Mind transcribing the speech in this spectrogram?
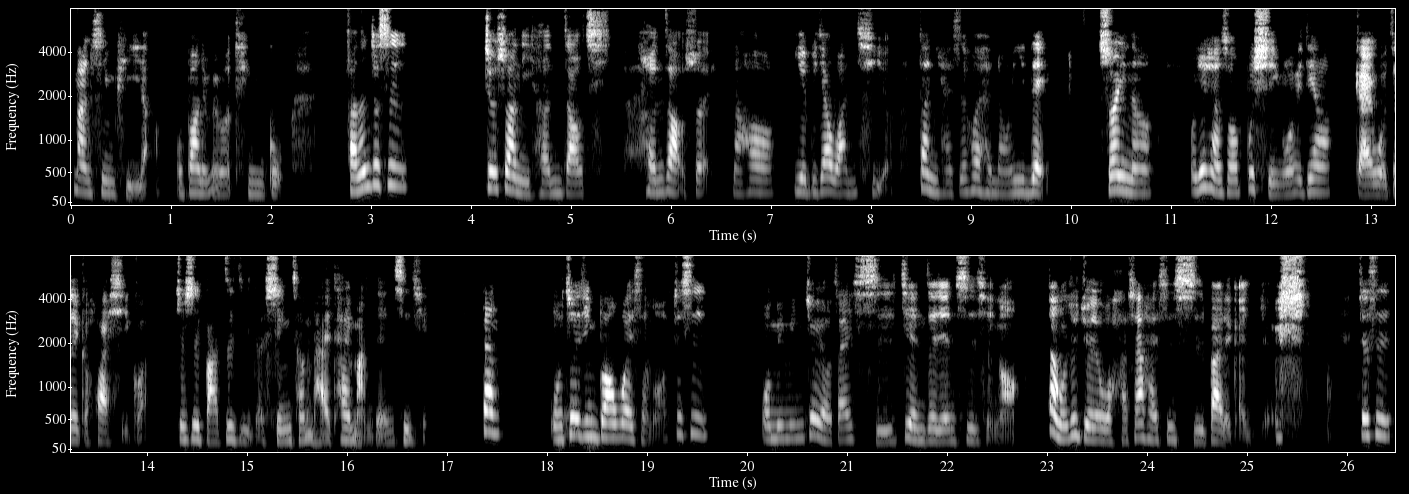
慢性疲劳，我不知道你们有没有听过。反正就是，就算你很早起、很早睡，然后也比较晚起了，但你还是会很容易累。所以呢，我就想说，不行，我一定要改我这个坏习惯，就是把自己的行程排太满这件事情。但我最近不知道为什么，就是我明明就有在实践这件事情哦，但我就觉得我好像还是失败的感觉，就是。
